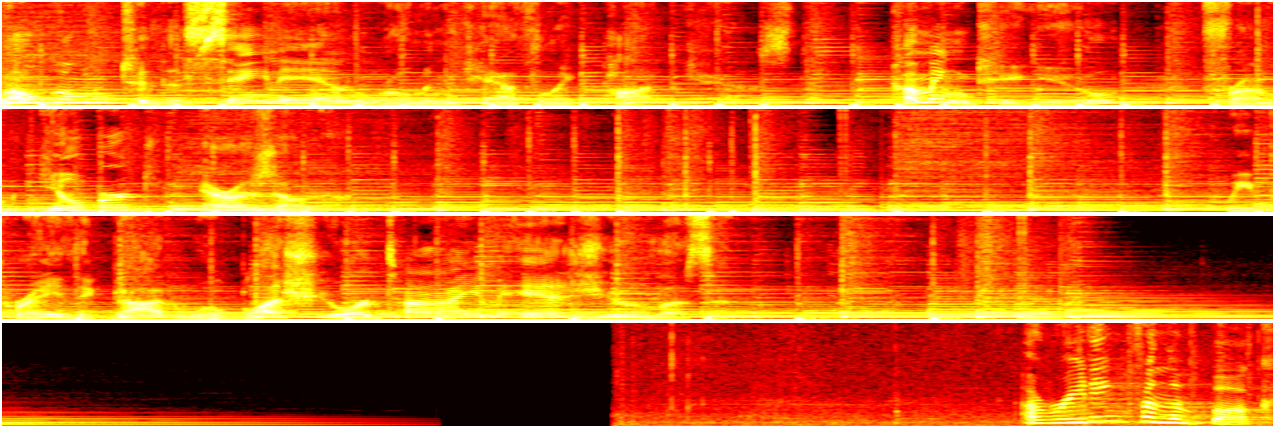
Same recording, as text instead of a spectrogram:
Welcome to the St. Anne Roman Catholic Podcast, coming to you from Gilbert, Arizona. We pray that God will bless your time as you listen. A reading from the book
